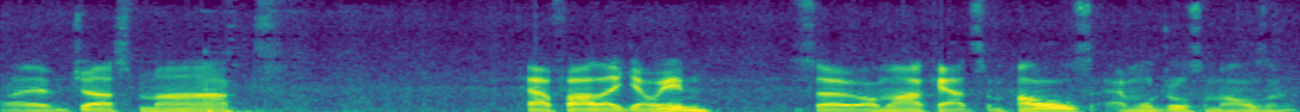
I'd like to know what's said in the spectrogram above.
I have just marked how far they go in. So I'll mark out some holes and we'll drill some holes in it.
